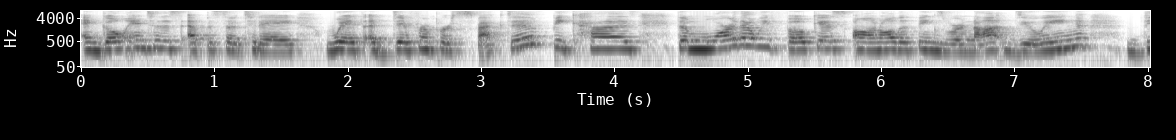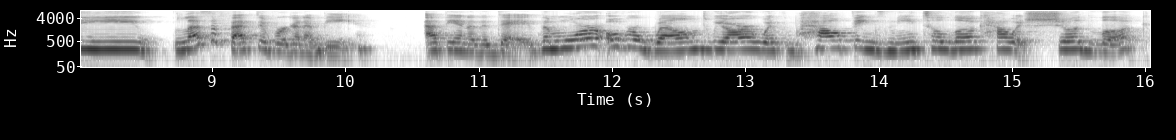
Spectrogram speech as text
and go into this episode today with a different perspective because the more that we focus on all the things we're not doing, the less effective we're going to be at the end of the day. The more overwhelmed we are with how things need to look, how it should look,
